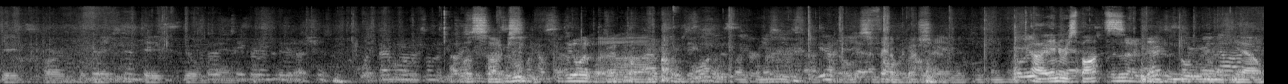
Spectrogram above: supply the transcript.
Gates card that makes Gates still First game. secret of the Everyone that's on the. That sucks. You don't have to. Uh, It's like whenever you tap Gates, Fade it's up like push it. damage or something. Uh, in response, And then that deck is totally you know,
